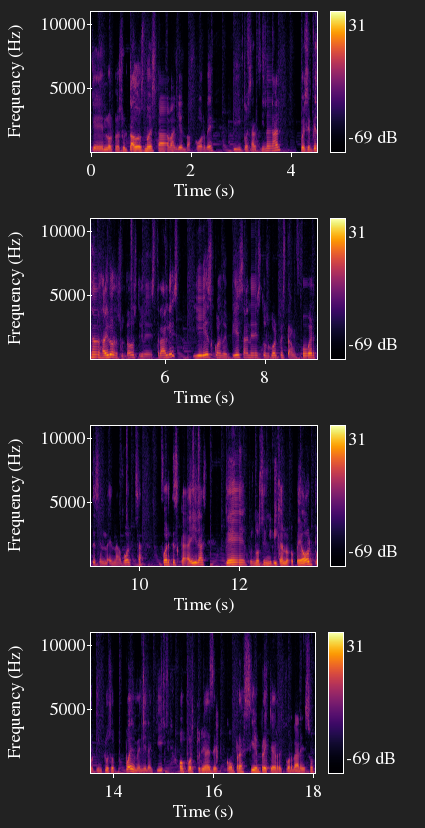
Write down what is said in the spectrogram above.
que, los resultados no estaban yendo acorde y pues al final pues empiezan a salir los resultados trimestrales y es cuando empiezan estos golpes tan fuertes en la, bolsa, fuertes caídas que pues no significan lo peor porque incluso pueden venir aquí oportunidades de compra, siempre hay que recordar eso.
